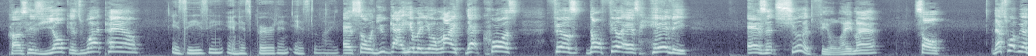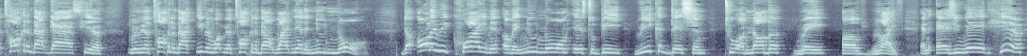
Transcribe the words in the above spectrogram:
Because his yoke is what, Pam? Is easy and his burden is light. And so when you got him in your life, that cross feels don't feel as heavy as it should feel. Amen. So that's what we are talking about, guys, here. When we are talking about even what we are talking about right now, the new norm. The only requirement of a new norm is to be reconditioned to another way of life. And as you read here,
